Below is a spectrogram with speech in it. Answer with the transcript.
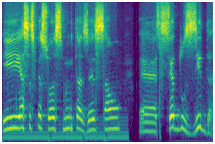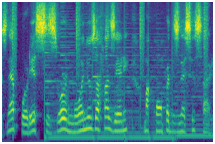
e essas pessoas muitas vezes são é, seduzidas, né, por esses hormônios a fazerem uma compra desnecessária.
